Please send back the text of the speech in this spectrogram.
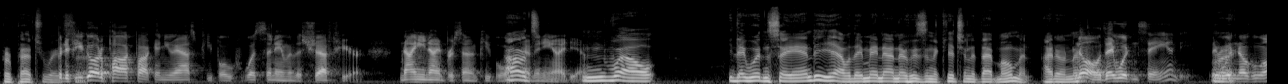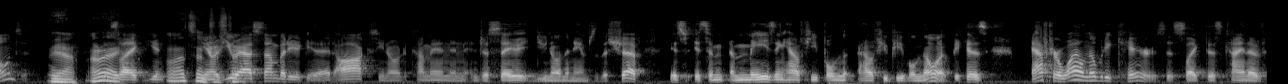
perpetuates. But if you go to Pok Pok and you ask people, what's the name of the chef here? 99% of people won't Oh, have any idea. Well, they wouldn't say Andy. Yeah, well, they may not know who's in the kitchen at that moment. I don't know. No, they wouldn't say Andy. They Right. wouldn't know who owns it. Yeah. All right. It's like you, Well, you know, if you ask somebody at Ox, you know, to come in and, and just say, "Do you know the names of the chef?" It's it's amazing how people how few people know it because after a while nobody cares. It's like this kind of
